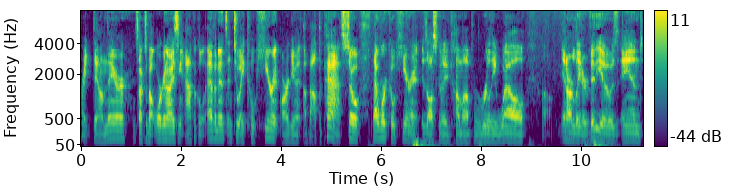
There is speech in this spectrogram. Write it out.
right down there. It talks about organizing applicable evidence into a coherent argument about the past. So that word coherent is also going to come up really well um, in our later videos. And,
